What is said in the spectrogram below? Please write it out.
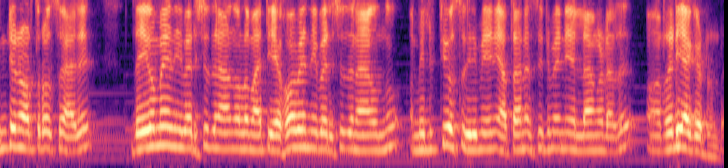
ഇന്ത്യൻ ഓർത്തഡോക്സുകാര് ദൈവമേ നീ പരിശുദ്ധനാന്നുള്ള മാറ്റി യഹോവേ നീ പരിശുദ്ധനാകുന്നു. മിലിത്യോസ് തിരുമേനി അത്താന തിരുമേനി എല്ലാം കൂടെ അത് റെഡിയാക്കിയിട്ടുണ്ട്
